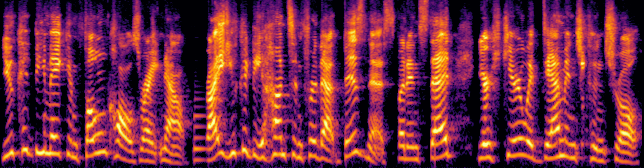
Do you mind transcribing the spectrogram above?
you could be making phone calls right now, right? You could be hunting for that business, but instead you're here with damage control.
